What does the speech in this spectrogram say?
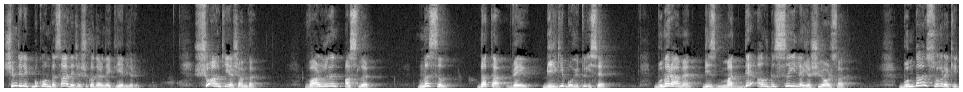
Şimdilik bu konuda sadece şu kadarını ekleyebilirim. Şu anki yaşamda varlığın aslı nasıl data ve bilgi boyutu ise buna rağmen biz madde algısıyla yaşıyorsak bundan sonraki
